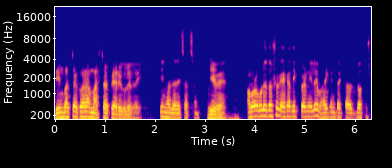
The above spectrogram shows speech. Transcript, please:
ডিম বাচ্চা করা মাস্টার পেয়ার এগুলো ভাই। তিন হাজারই চাচ্ছেন। জি ভাই। আবারও বলে দর্শক একাধিক পেয়ার নিলে ভাই কিন্তু একটা যথেষ্ট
